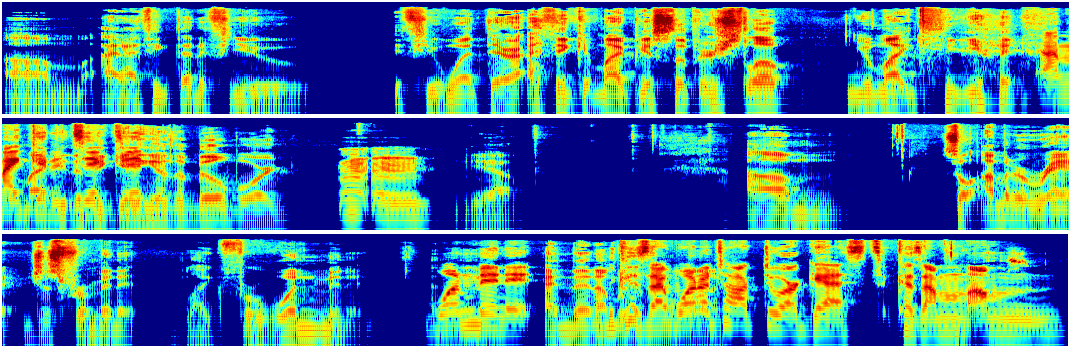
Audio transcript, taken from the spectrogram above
um, and I think that if you if you went there, I think it might be a slippery slope. You might, you, I might might get be the beginning of the billboard. Mm-mm. Yeah. Um, so I'm gonna rant just for a minute, like for one minute. One then- minute, and then I'm because gonna I want to talk to our guest because I'm I'm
